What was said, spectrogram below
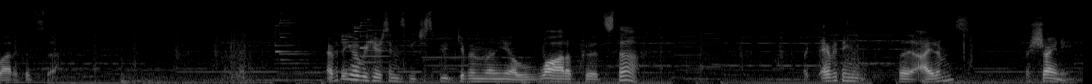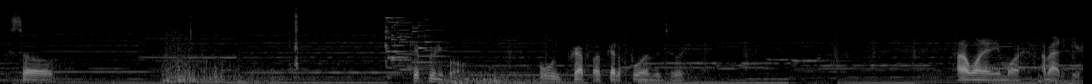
Lot of good stuff. Everything over here seems to be just be giving me a lot of good stuff. Like everything, the items are shining, so get Puni Ball. Holy crap, I've got a full inventory. I don't want any more. I'm out of here.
